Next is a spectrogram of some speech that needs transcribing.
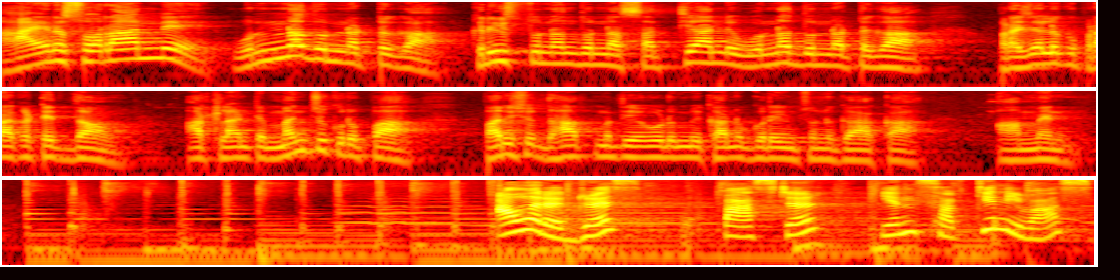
ఆయన స్వరాన్నే ఉన్నదున్నట్టుగా క్రీస్తునందున్న సత్యాన్ని ఉన్నదున్నట్టుగా ప్రజలకు ప్రకటిద్దాం. అట్లాంటి మంచి కృప పరిశుద్ధాత్మ దేవుడు మీకు అనుగ్రహించునుగాక. Amen. Our address Pastor N. Satyanivas,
